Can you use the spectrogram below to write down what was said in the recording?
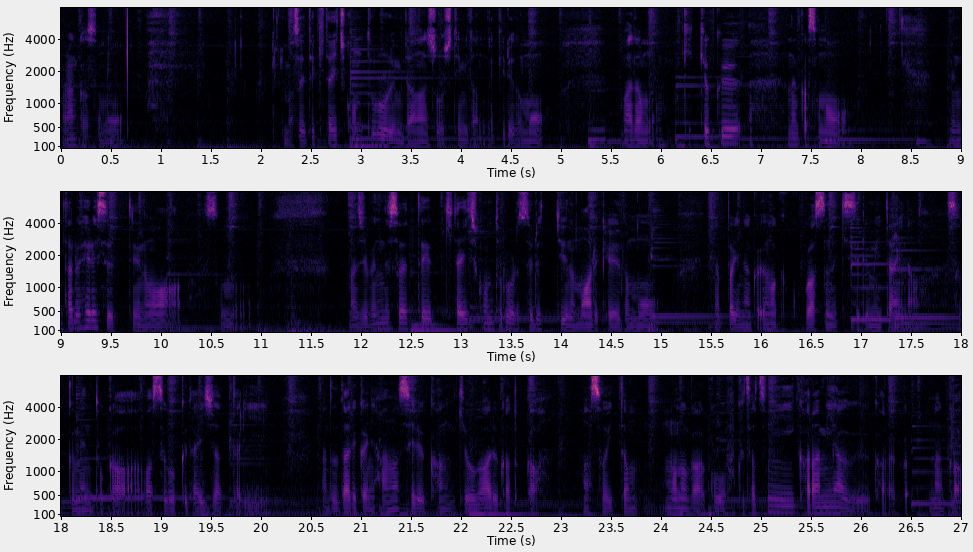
なんかその、まあ、そういった期待値コントロールみたいな話をしてみたんだけれどもまあでも結局なんかそのメンタルヘルスっていうのはその、まあ、自分でそうやって期待値コントロールするっていうのもあるけれどもやっぱりなんかうまくこガス抜きするみたいな側面とかはすごく大事だったりあと誰かに話せる環境があるかとか、まあ、そういったものがこう複雑に絡み合うからかなんか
